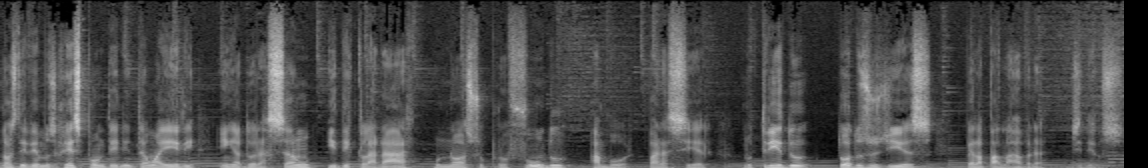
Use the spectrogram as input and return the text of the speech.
nós devemos responder então a ele em adoração e declarar o nosso profundo amor para ser nutrido todos os dias pela palavra de Deus.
